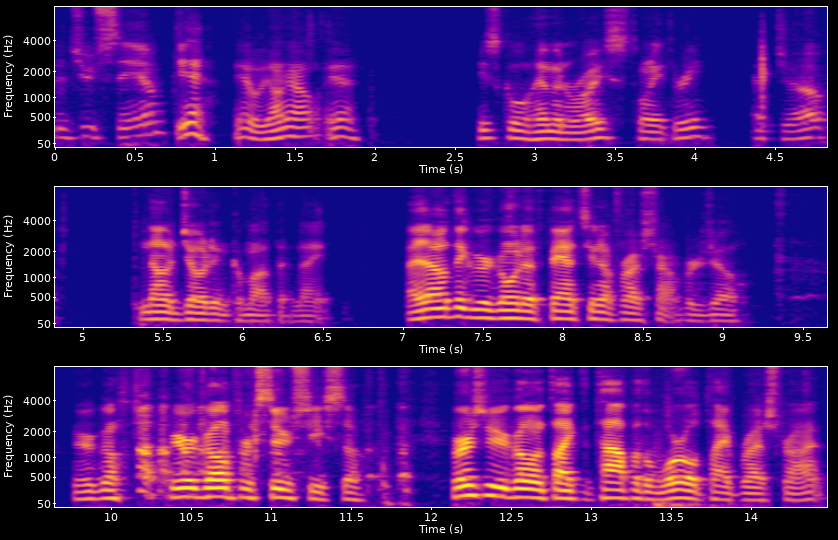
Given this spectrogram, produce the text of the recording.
Did you see him Yeah, yeah, we hung out. Yeah. He's cool. Him and Royce, 23. And Joe? No, Joe didn't come out that night. I don't think we were going to a fancy enough restaurant for Joe. We were going we were going for sushi, so first we were going with like the top of the world type restaurant.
